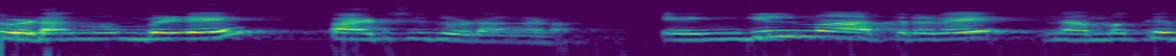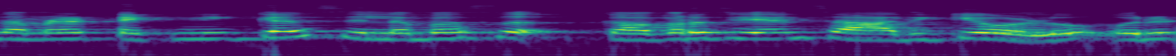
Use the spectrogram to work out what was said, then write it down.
തുടങ്ങുമ്പോഴേ പഠിച്ചു തുടങ്ങണം. എങ്കിൽ മാത്രമേ നമുക്ക് നമ്മുടെ ടെക്നിക്കൽ സിലബസ് കവർ ചെയ്യാൻ സാധിക്കുകയുള്ളൂ. ഒരു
